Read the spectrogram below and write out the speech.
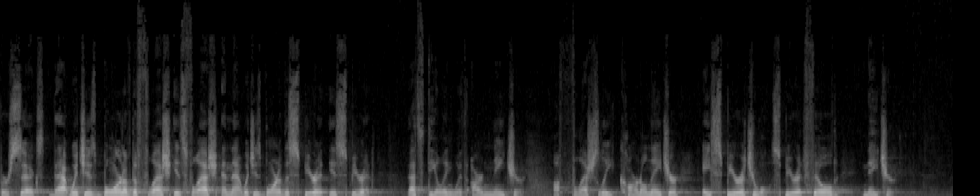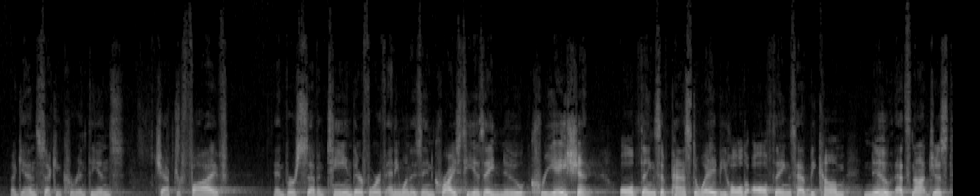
verse 6 that which is born of the flesh is flesh, and that which is born of the Spirit is spirit. That's dealing with our nature a fleshly, carnal nature, a spiritual, spirit filled nature. Again, 2 Corinthians chapter 5 and verse 17. Therefore, if anyone is in Christ, he is a new creation. Old things have passed away. Behold, all things have become new. That's not just,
